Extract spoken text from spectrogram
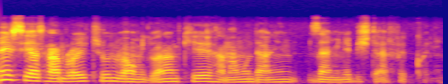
مرسی از همراهیتون و امیدوارم که هممون در این زمینه بیشتر فکر کنیم.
